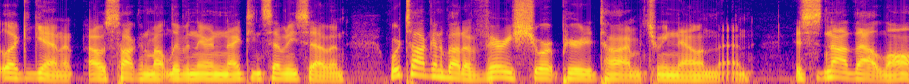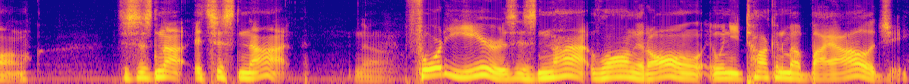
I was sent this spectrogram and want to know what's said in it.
like again, I was talking about living there in 1977. We're talking about a very short period of time between now and then. This is not that long. This is not. It's just not. No. 40 years is not long at all when you're talking about biology.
